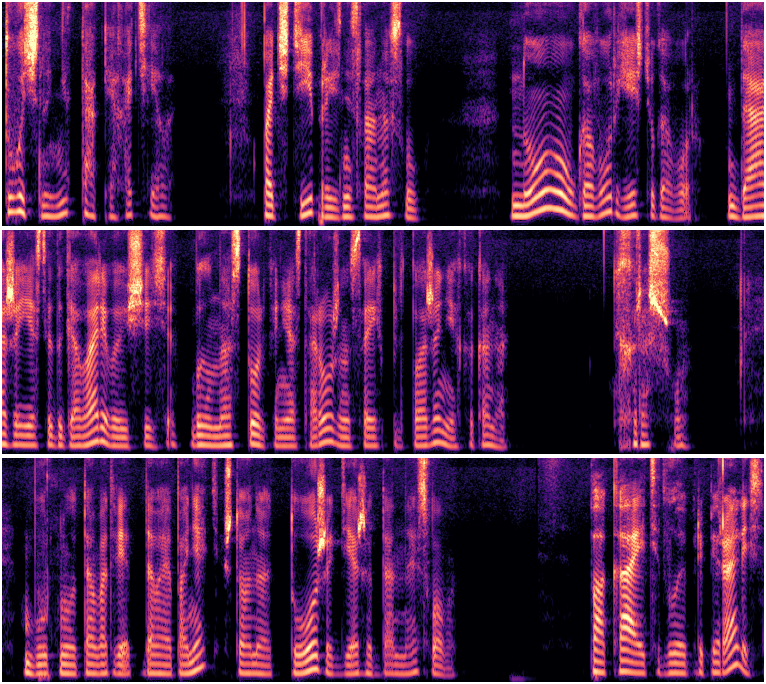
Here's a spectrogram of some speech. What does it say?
точно не так я хотела. Почти произнесла она вслух. Но уговор есть уговор. Даже если договаривающийся был настолько неосторожен в своих предположениях, как она. «Хорошо», — буркнула там в ответ, давая понять, что она тоже держит данное слово. Пока эти двое припирались,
